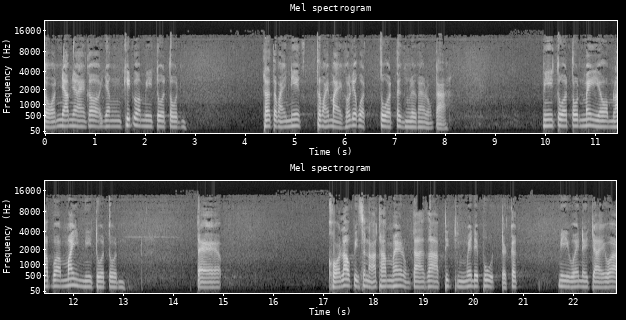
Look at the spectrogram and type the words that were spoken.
สอนย้ำยังไงก็ยังคิดว่ามีตัวตน ถ้าสมัยนี้สมัยใหม่เขาเรียกว่าตัวตึงเลยค่ะหลวงตา มีตัวตนไม่ยอมรับว่าไม่มีตัวตน แต่ ขอเล่าปริศนาธรรมให้หลวงตาทราบที่จริงไม่ได้พูด แต่ก็มีไว้ในใจว่า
